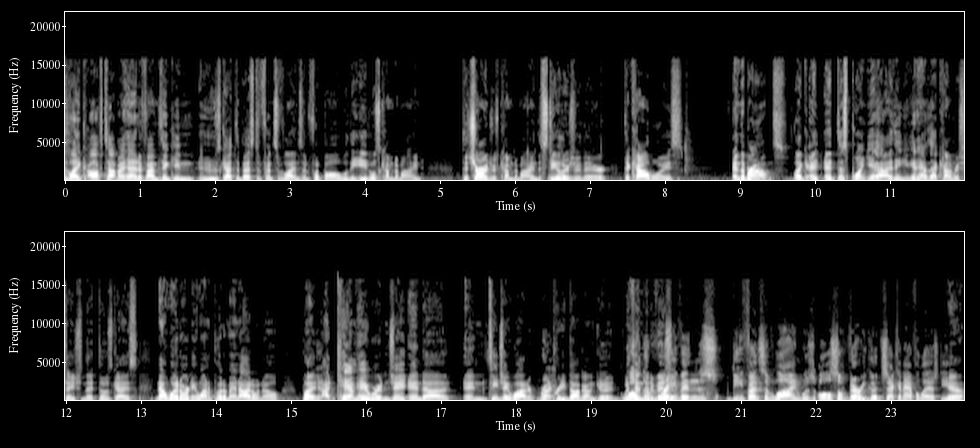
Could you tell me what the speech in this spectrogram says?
like off the top of my head, if I'm thinking who's got the best defensive lines in football, well, the Eagles come to mind, the Chargers come to mind, the Steelers Mm-hmm. are there, the Cowboys, and the Browns. Like at, at this point, yeah, I think you can have that conversation that those guys. Now, what order do you want to put them in? I don't know, but Yeah. Cam Heyward and Jay and uh, and T.J. Watt are Right. pretty doggone good well, the, the, division. Ravens' defensive line was also very good second half of last year.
